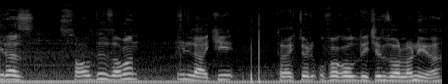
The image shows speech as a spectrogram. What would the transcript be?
Biraz saldığı zaman illaki traktör ufak olduğu için zorlanıyor.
